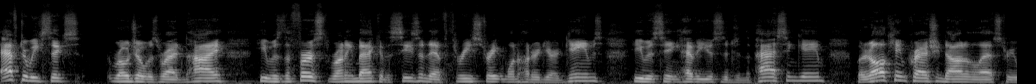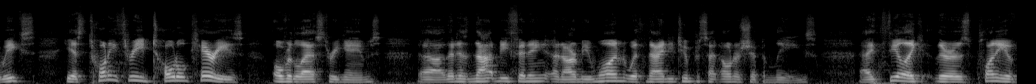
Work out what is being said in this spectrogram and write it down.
after Week Six, Rojo was riding high. He was the first running back of the season to have three straight 100 yard games. He was seeing heavy usage in the passing game, but it all came crashing down in the last three weeks. He has 23 total carries over the last three games. Uh, that is not befitting an RB1 with 92% ownership in leagues. I feel like there is plenty of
